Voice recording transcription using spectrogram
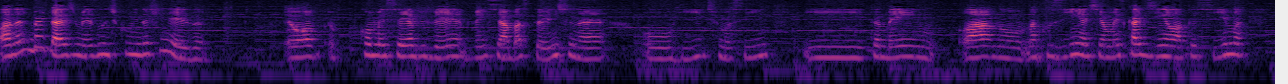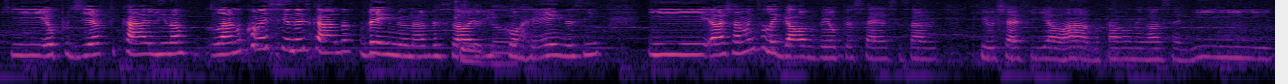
lá na Liberdade mesmo de comida chinesa. Eu, eu comecei a viver, vivenciar bastante, né, o ritmo, assim, e também lá no, na cozinha tinha uma escadinha lá pra cima que eu podia ficar ali na, lá no comecinho da escada vendo, né, o pessoal ali correndo, assim, e eu achava muito legal ver o processo, sabe, que o chefe ia lá, botava um negócio ali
